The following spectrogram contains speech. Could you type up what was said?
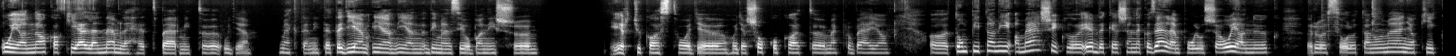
olyannak, aki ellen nem lehet bármit ugye megtenni. Tehát egy ilyen, ilyen, ilyen dimenzióban is értjük azt, hogy, hogy a sokkokat megpróbálja tompítani. A másik érdekes ennek az ellenpólusa olyan nőkről szóló tanulmány, akik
